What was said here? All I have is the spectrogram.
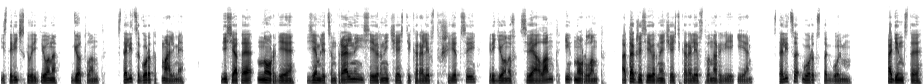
Исторического региона Гетланд. Столица город Мальме. Десятое. Нордия. Земли центральной и северной части королевств Швеции, регионов Свеаланд и Норланд, а также северная часть королевства Норвегия. Столица – город Стокгольм. Одиннадцатое.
